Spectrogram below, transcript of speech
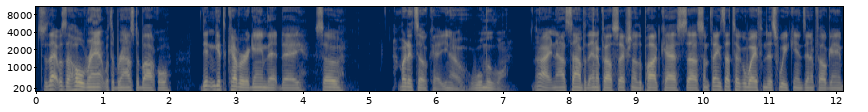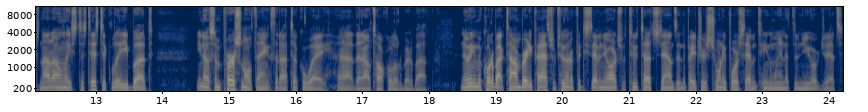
so that was the whole rant with the Browns debacle. Didn't get to cover a game that day, so but it's okay. You know, we'll move on. All right, now it's time for the NFL section of the podcast. Uh, some things I took away from this weekend's NFL games, not only statistically, but you know some personal things that I took away uh, that I'll talk a little bit about. New England quarterback Tom Brady passed for 257 yards with two touchdowns in the Patriots' 24-17 win at the New York Jets.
